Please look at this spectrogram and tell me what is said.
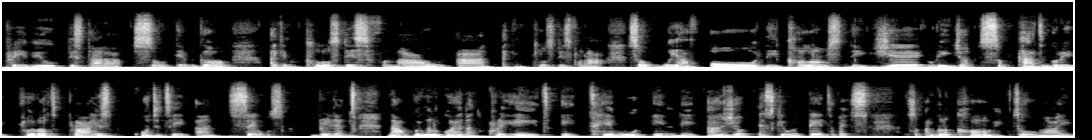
preview this data. So there we go. I can close this for now and I can close this for now. So we have all the columns, the year, region, subcategory, product, price, quantity, and sales. Brilliant. Now we want to go ahead and create a table in the Azure SQL database. So I'm going to come to my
